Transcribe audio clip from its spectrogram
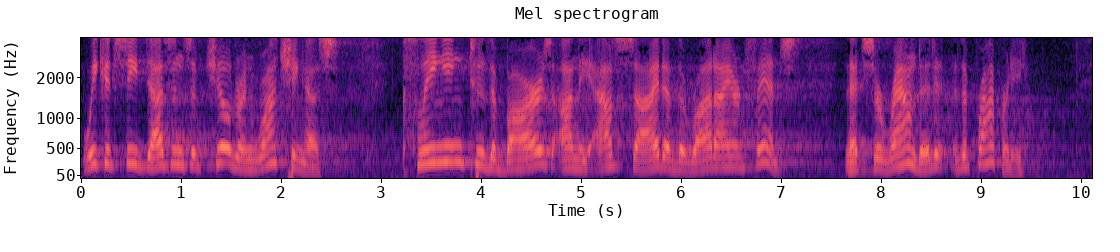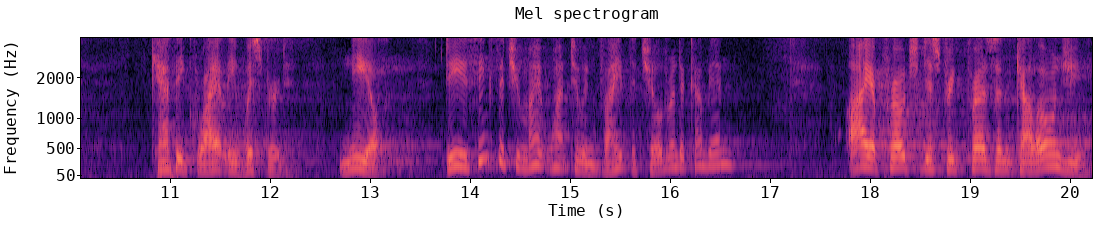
we could see dozens of children watching us clinging to the bars on the outside of the wrought iron fence that surrounded the property. Kathy quietly whispered, Neil, do you think that you might want to invite the children to come in? I approached District President Kalonji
